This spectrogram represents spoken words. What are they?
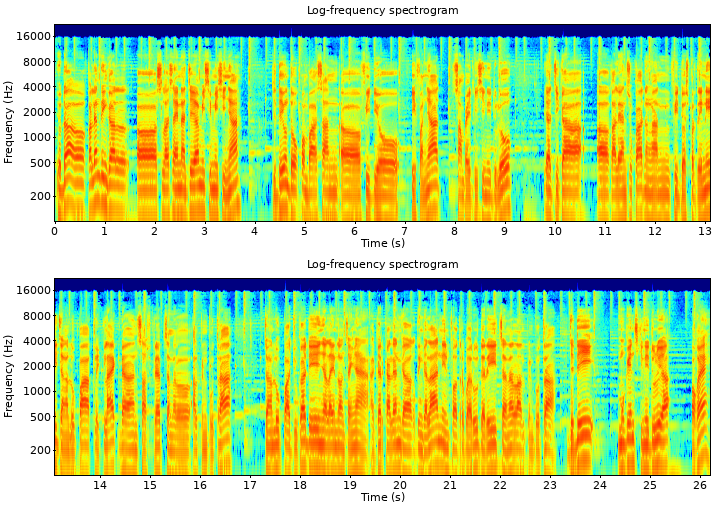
Yaudah uh, kalian tinggal uh, selesaiin aja ya misi-misinya. Jadi untuk pembahasan uh, video eventnya sampai di sini dulu. Ya jika uh, kalian suka dengan video seperti ini jangan lupa klik like dan subscribe channel Alvin Putra. Jangan lupa juga dinyalain loncengnya agar kalian gak ketinggalan info terbaru dari channel Alvin Putra. Jadi mungkin segini dulu ya. Oke?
